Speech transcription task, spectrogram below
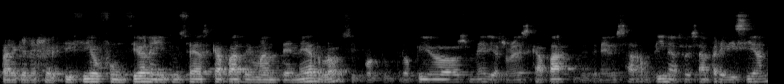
para que el ejercicio funcione y tú seas capaz de mantenerlo, si por tus propios medios no eres capaz de tener esa rutina o esa previsión,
